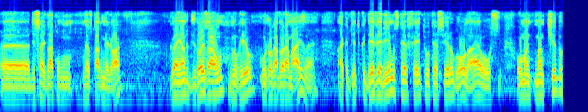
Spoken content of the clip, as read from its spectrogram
uh, de sair de lá com um resultado melhor, ganhando de 2 a 1 um no Rio, com um jogador a mais, né? Acredito que deveríamos ter feito o terceiro gol lá, ou, ou mantido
